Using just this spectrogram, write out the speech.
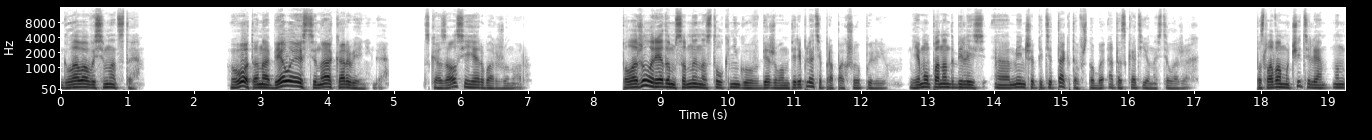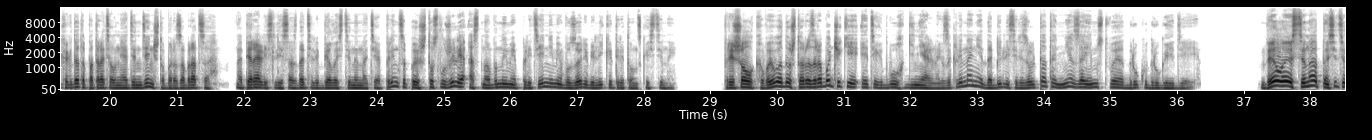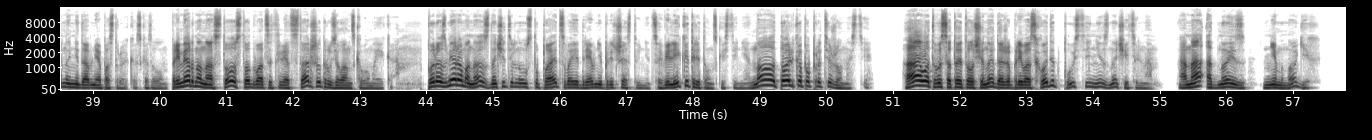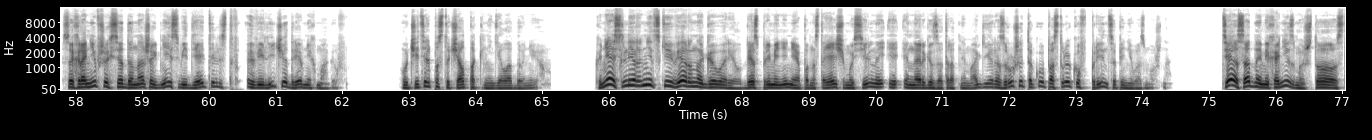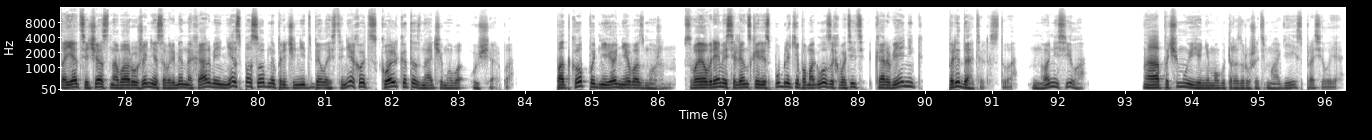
Глава 18 «Вот она, белая стена Карвенига», — сказал Сиер Варжунор. Положил рядом со мной на стол книгу в бежевом переплете, пропахшую пылью. Ему понадобились э, меньше пяти тактов, чтобы отыскать ее на стеллажах. По словам учителя, он когда-то потратил не один день, чтобы разобраться, опирались ли создатели Белой Стены на те принципы, что служили основными плетениями в узоре Великой Тритонской Стены. Пришел к выводу, что разработчики этих двух гениальных заклинаний добились результата, не заимствуя друг у друга идеи. «Белая стена — относительно недавняя постройка», — сказал он. «Примерно на 100-120 лет старше Трузеландского маяка. По размерам она значительно уступает своей древней предшественнице, Великой Тритонской стене, но только по протяженности. А вот высотой толщиной даже превосходит, пусть и незначительно. Она одно из немногих, сохранившихся до наших дней свидетельств величия древних магов. Учитель постучал по книге ладонью. Князь Лерницкий верно говорил, без применения по-настоящему сильной и энергозатратной магии разрушить такую постройку в принципе невозможно. Те осадные механизмы, что стоят сейчас на вооружении современных армий, не способны причинить Белой Стене хоть сколько-то значимого ущерба. Подкоп под нее невозможен. В свое время Селенской Республике помогло захватить Корвеник предательство, но не сила. «А почему ее не могут разрушить магией?» — спросил я.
